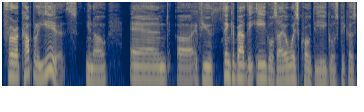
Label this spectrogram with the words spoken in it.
for a couple of years, you know. And uh, if you think about the Eagles, I always quote the Eagles because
